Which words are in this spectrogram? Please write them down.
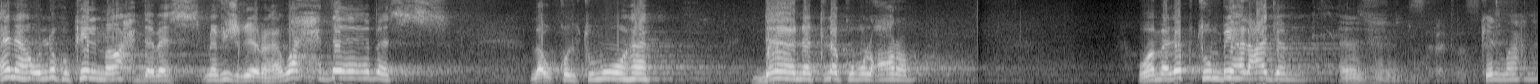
أنا هقول لكم كلمة واحدة بس ما فيش غيرها. واحدة بس. لو قلتموها دانت لكم العرب. وملكتم بها العجم. كلمة واحدة.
